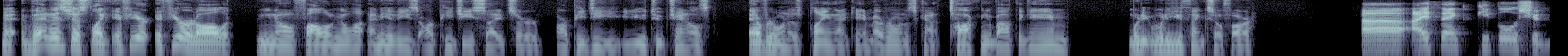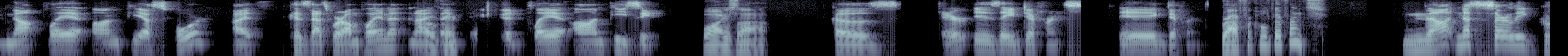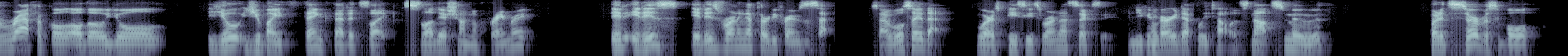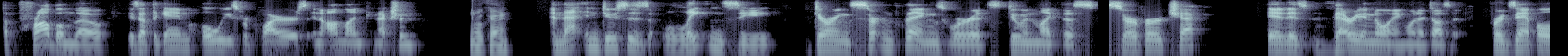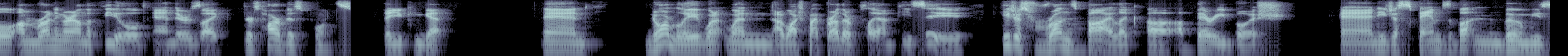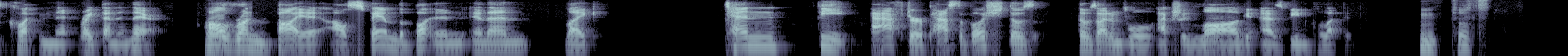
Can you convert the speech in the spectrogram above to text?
one. man, that is just like if you're if you're at all you know following a lot any of these RPG sites or RPG YouTube channels, everyone is playing that game. Everyone is kind of talking about the game. What do you, what do you think so far? Uh, I think people should not play it on PS4. I because that's where I'm playing it, and I Okay. think they should play it on PC Why is that? because there is a difference, big difference. Graphical difference? Not necessarily graphical, although you'll you you might think that it's like sluggish on the frame rate. It it is it is running at 30 frames a second, so I will say that. Whereas PC's running at 60, and you can Okay. very definitely tell it's not smooth, but it's serviceable. The problem though is that the game always requires an online connection, Okay. and that induces latency during certain things where it's doing like this server check. It is very annoying when it does it. For example, I'm running around the field and there's like there's harvest points that you can get. And normally when when I watch my brother play on PC, he just runs by like a, a berry bush and he just spams the button and boom, he's collecting it right then and there. Right. I'll run by it, I'll spam the button, and then like ten feet after past the bush, those those items will actually log as being collected. Hmm. So it's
